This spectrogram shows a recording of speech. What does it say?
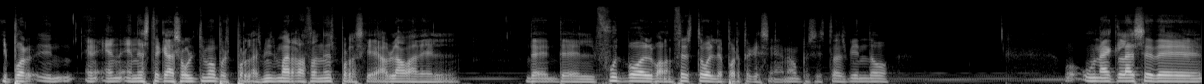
Y por, en, este caso último, pues por las mismas razones por las que hablaba del, del fútbol, el baloncesto o el deporte que sea, ¿no? Pues si estás viendo una clase de,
